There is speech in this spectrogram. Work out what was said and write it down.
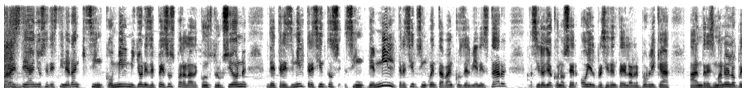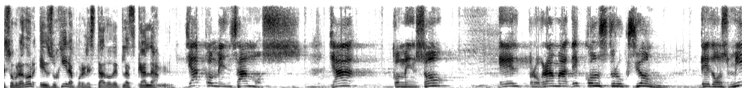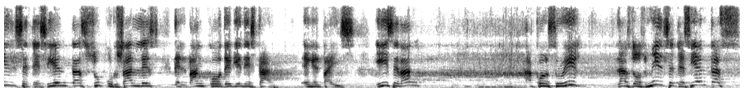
Para este año se destinarán 5 mil millones de pesos para la construcción de 3.300 de 1.350 bancos del bienestar. Así lo dio a conocer hoy el presidente de la República, Andrés Manuel López Obrador, en su gira por el estado de Tlaxcala. Ya comenzamos, ya comenzó el programa de construcción de 2.700 sucursales del Banco de Bienestar en el país. Y se van a construir las 2.700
